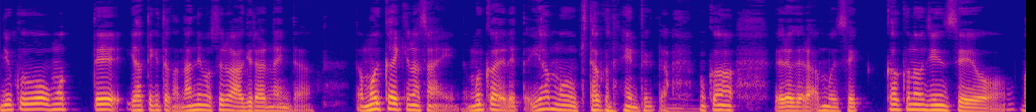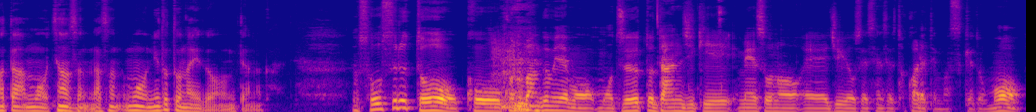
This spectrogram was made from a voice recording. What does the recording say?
欲を持ってやってきたから何もそれはあげられないんだ。もう一回来なさい。もう一回やれた。いや、もう来たくないんだけど、僕は、ゲラゲラ、もうせっかくの人生を、またもうチャンスなさ、もう二度とないぞ、みたいな感そうすると、こう、この番組でももうずっと断食、瞑想の、えー重要性先生説かれてますけども、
